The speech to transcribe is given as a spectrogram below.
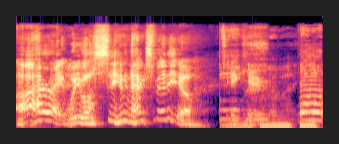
All right. We will see you next video. Take care. Bye-bye.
